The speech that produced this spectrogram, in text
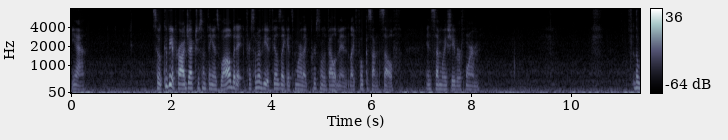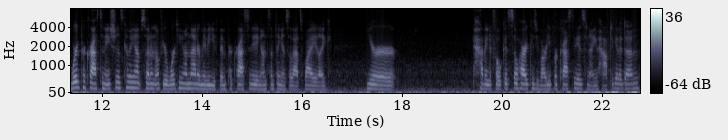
yeah. So it could be a project or something as well, but it, for some of you, it feels like it's more like personal development, like focus on self in some way, shape, or form the word procrastination is coming up, so I don't know if you're working on that or maybe you've been procrastinating on something and so that's why like you're having to focus so hard because you've already procrastinated, so now you have to get it done.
